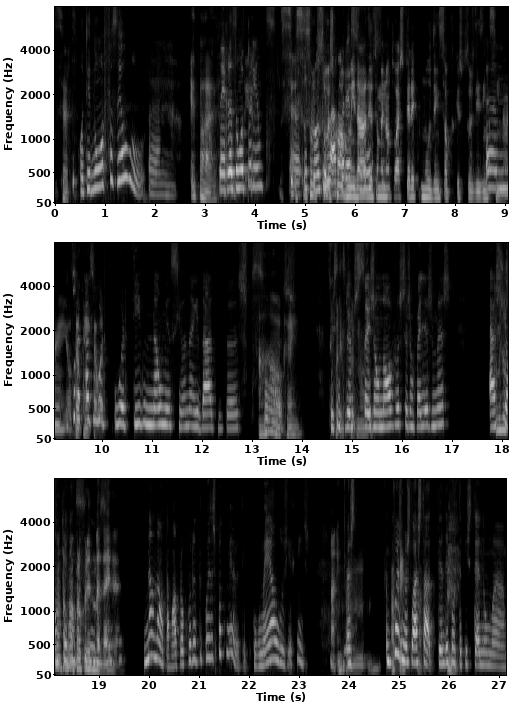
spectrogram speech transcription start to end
Certo. continuam a fazê-lo. Um, Epá, Tem razão aparente. Se, ah, se uh, são pronto, pessoas com alguma idade, eu também não estou à espera que mudem só porque as pessoas dizem que sim, não é? Eles por acaso, aquela... o artigo não menciona a idade das pessoas. Ah, ok. Por isso não sabemos se sejam novas, sejam velhas, mas acho mas que é um não estavam à procura de madeira? Assim. Não, não, estavam à procura de coisas para comer, tipo cogumelos e afins. Ah, então... Mas, pois, okay. mas lá está, tendo em conta que isto é numa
